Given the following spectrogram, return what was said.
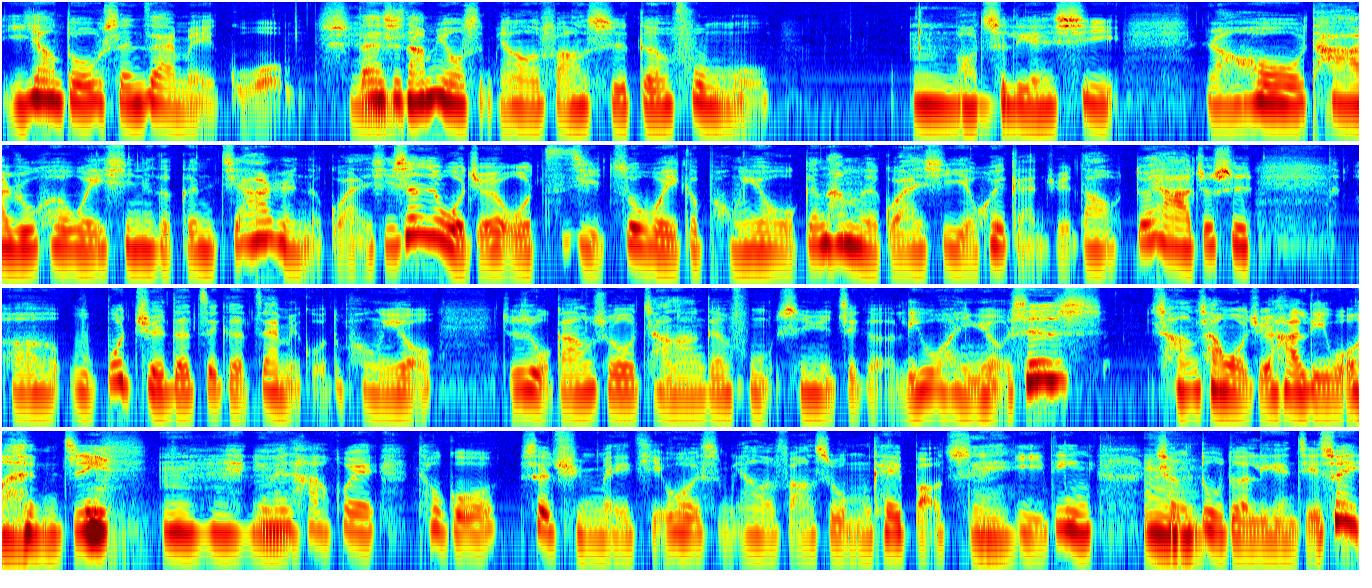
一样都生在美国，是。但是他们用什么样的方式跟父母嗯。保持联系，嗯、然后他如何维系那个跟家人的关系，甚至我觉得我自己作为一个朋友，我跟他们的关系也会感觉到，对啊，就是呃，我不觉得这个在美国的朋友。就是我刚刚说，常常跟父母生育，这个离我很远，甚至是常常我觉得他离我很近，嗯哼哼，因为他会透过社群媒体或者什么样的方式，我们可以保持一定程度的连接。嗯、所以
